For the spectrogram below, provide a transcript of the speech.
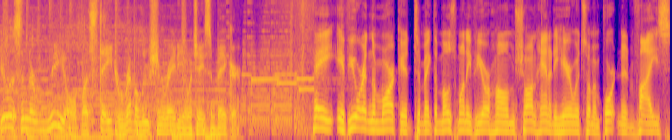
You're listening to Real Estate Revolution Radio with Jason Baker. Hey, if you are in the market to make the most money for your home, Sean Hannity here with some important advice.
